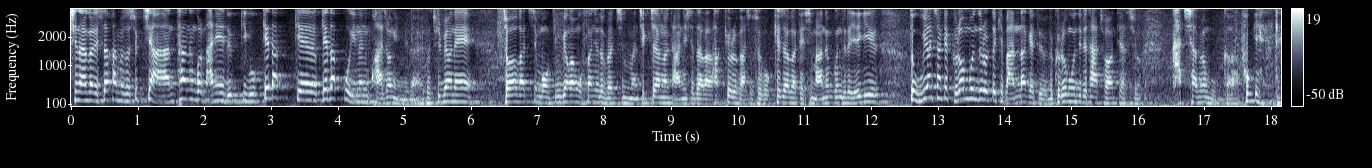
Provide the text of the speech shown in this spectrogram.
신학을 시작하면서 쉽지 않다는 걸 많이 느끼고 깨닫게 깨닫고 있는 과정입니다. 그래서 주변에 저와 같이 뭐 김병환 목사님도 그렇지만 직장을 다니시다가 학교를 가셔서 목회자가 되신 많은 분들의 얘기를 또 우연치 않게 그런 분들을 또 이렇게 만나게 돼요. 그런 분들이 다 저한테 하시죠. 같이 하면 못 가. 포기해야 돼.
